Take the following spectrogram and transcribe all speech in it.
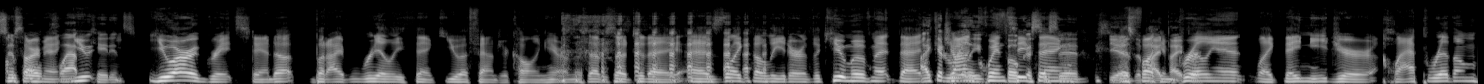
Simple I'm sorry, man. clap You- cadence. you are a great stand-up, but I really think you have found your calling here on this episode today as like the leader of the Q movement. That I can John really Quincy focus thing this in. Yeah, is fucking Piper. brilliant. Like they need your clap rhythm.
